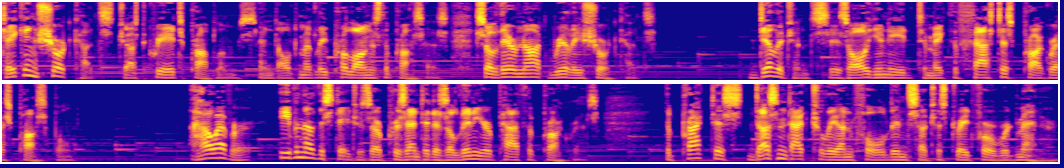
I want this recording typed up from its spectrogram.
Taking shortcuts just creates problems and ultimately prolongs the process, so they're not really shortcuts. Diligence is all you need to make the fastest progress possible. However, even though the stages are presented as a linear path of progress, the practice doesn't actually unfold in such a straightforward manner.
